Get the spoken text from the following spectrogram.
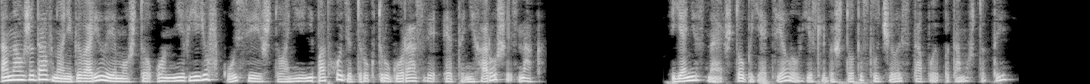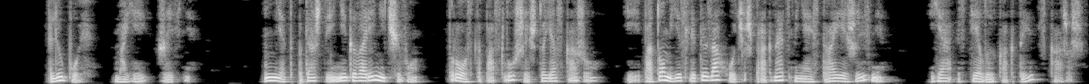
Она уже давно не говорила ему, что он не в ее вкусе и что они не подходят друг другу. Разве это не хороший знак? Я не знаю, что бы я делал, если бы что-то случилось с тобой, потому что ты — любовь моей жизни. Нет, подожди, не говори ничего. Просто послушай, что я скажу. И потом, если ты захочешь прогнать меня из твоей жизни, я сделаю, как ты скажешь.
